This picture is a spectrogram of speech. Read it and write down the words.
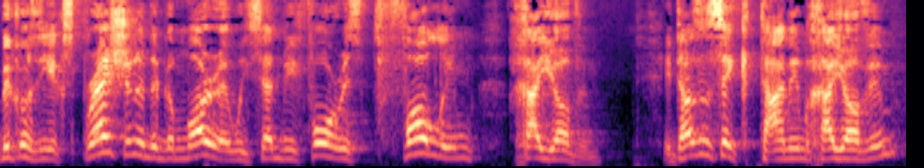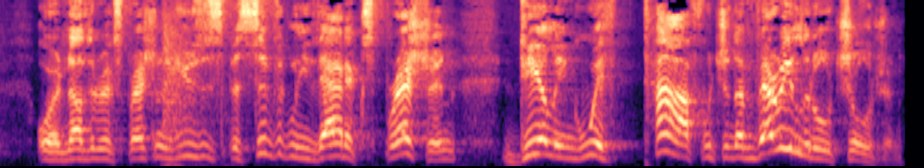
Because the expression in the Gemara, we said before, is tfolim chayovim. It doesn't say ktanim chayovim, or another expression. It uses specifically that expression dealing with taf, which are the very little children.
